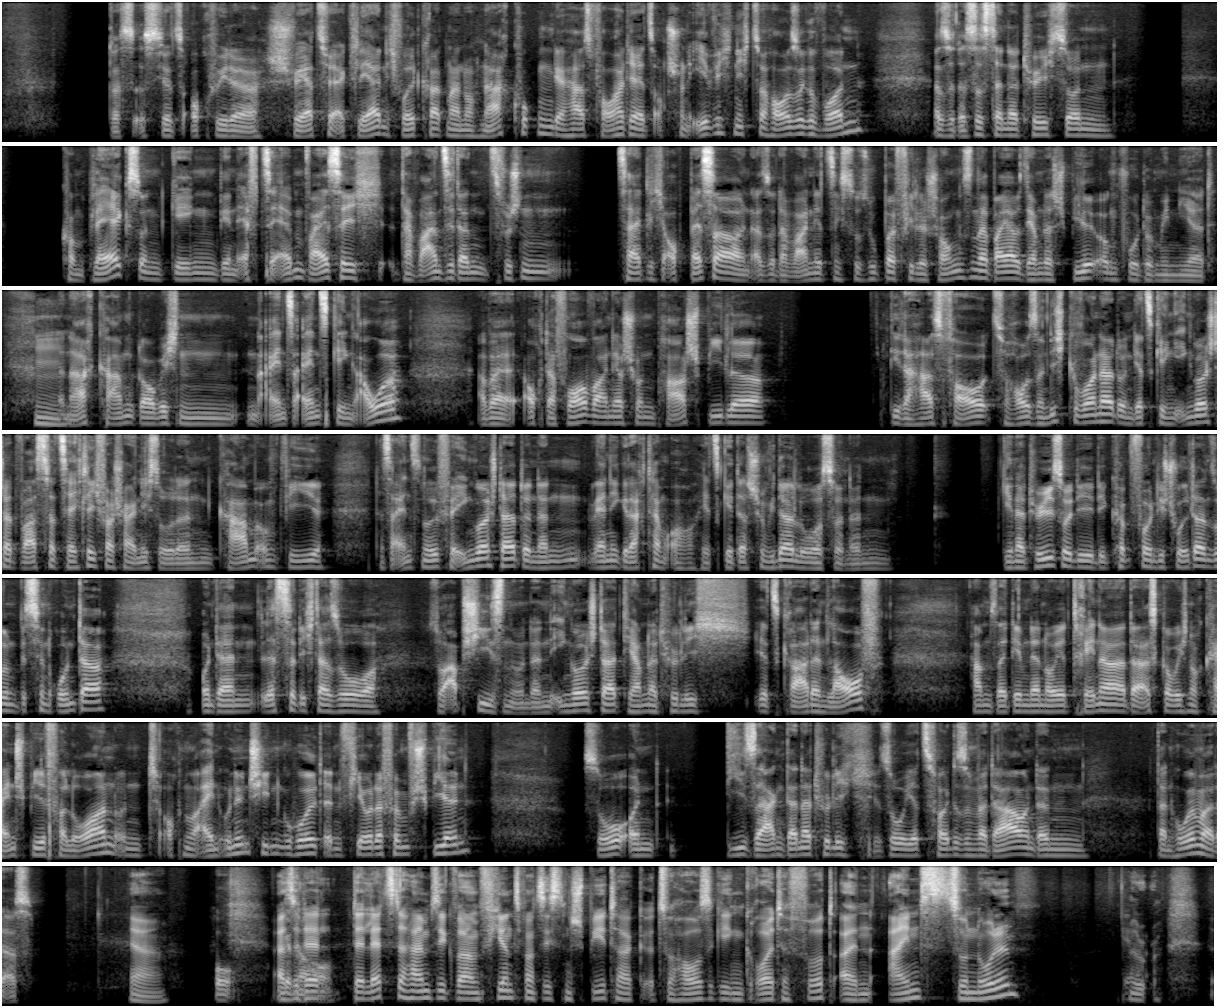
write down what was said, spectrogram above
das ist jetzt auch wieder schwer zu erklären. Ich wollte gerade mal noch nachgucken. Der HSV hat ja jetzt auch schon ewig nicht zu Hause gewonnen. Also das ist dann natürlich so ein komplex und gegen den FCM weiß ich, da waren sie dann zwischenzeitlich auch besser und also da waren jetzt nicht so super viele Chancen dabei, aber sie haben das Spiel irgendwo dominiert. Hm. Danach kam, glaube ich, ein 1-1 gegen Aue, aber auch davor waren ja schon ein paar Spiele, die der HSV zu Hause nicht gewonnen hat und jetzt gegen Ingolstadt war es tatsächlich wahrscheinlich so. Dann kam irgendwie das 1-0 für Ingolstadt und dann werden die gedacht haben, oh, jetzt geht das schon wieder los und dann gehen natürlich so die, die Köpfe und die Schultern so ein bisschen runter und dann lässt du dich da so so abschießen. Und dann Ingolstadt, die haben natürlich jetzt gerade einen Lauf, haben seitdem der neue Trainer, da ist glaube ich noch kein Spiel verloren und auch nur ein Unentschieden geholt in vier oder fünf Spielen. So, und die sagen dann natürlich, so jetzt heute sind wir da und dann, dann holen wir das. Ja. Oh, also genau. der, der letzte Heimsieg war am 24. Spieltag äh, zu Hause gegen Greuther Fürth ein 1 zu 0 ja.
